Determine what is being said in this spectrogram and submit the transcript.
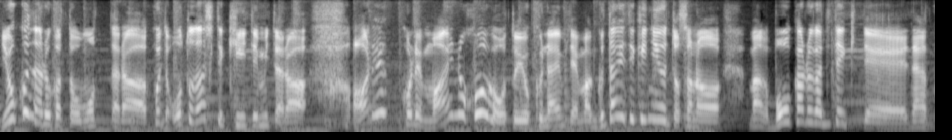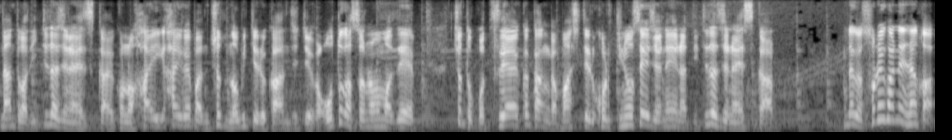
良くなるかと思ったらこうやって音出して聞いてみたらあれ？これ前の方が音良くない？みたいな、まあ、具体的に言うとその、まあ、ボーカルが出てきてなんとかって言ってたじゃないですか。この肺肺がやっぱちょっと伸びてる感じというか音がそのままでちょっとこう艶やか感が増してる。これ気のせいじゃねえなって言ってたじゃないですか。だからそれがね、なんか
